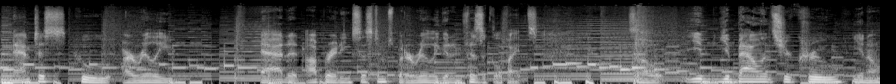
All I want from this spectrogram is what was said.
Mantis who are really bad at operating systems, but are really good in physical fights. So you you balance your crew, you know,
